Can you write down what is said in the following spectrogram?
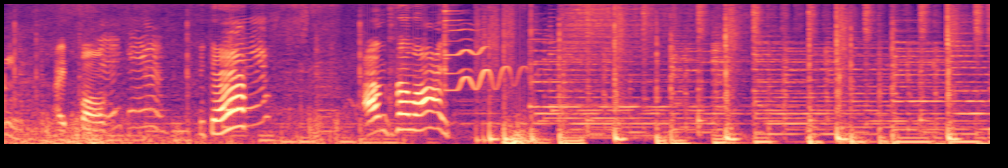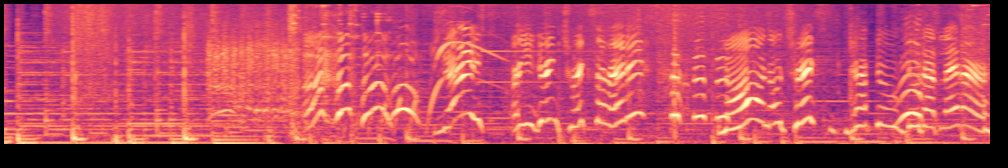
น I fall พี่เก๋ I'm survive Nice! Are you doing tricks already? no, no tricks. You have to do that later.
